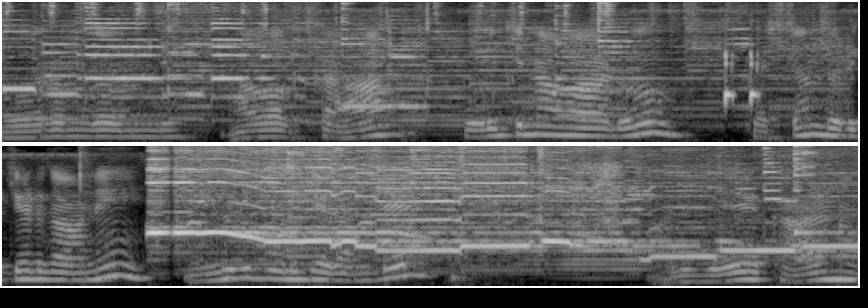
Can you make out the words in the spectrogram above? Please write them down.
ఘోరంగా ఉంది. ఆ ఒక్క పొడిచిన వాడు కష్టం దొరికాడు కానీ ఎందుకు పొడిచాడంటే అది వేరే కారణం?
